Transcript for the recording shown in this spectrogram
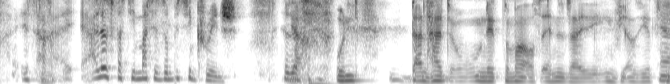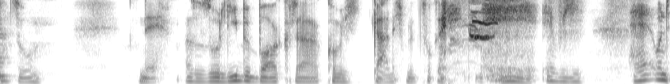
ist auch alles, was die macht, ist so ein bisschen cringe. Also, ja, und dann halt, um jetzt nochmal aufs Ende da irgendwie, also jetzt ja. mit so, nee, also so Liebe Borg, da komme ich gar nicht mit zurecht. Nee, irgendwie. Hä? Und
